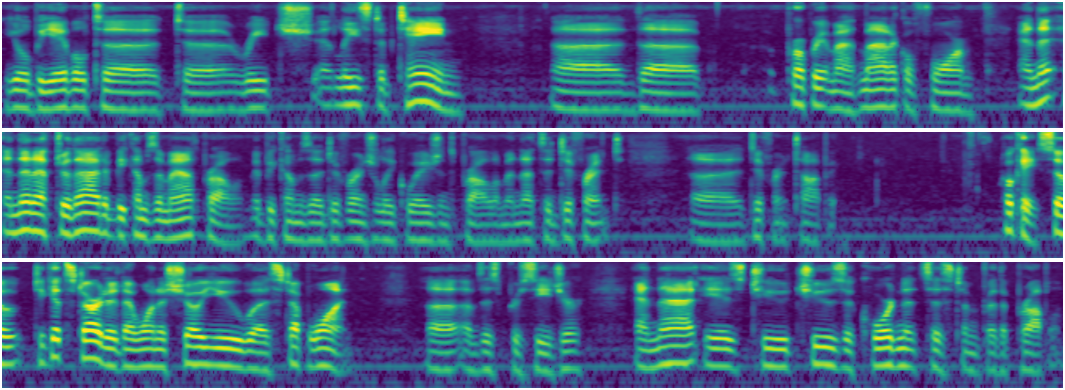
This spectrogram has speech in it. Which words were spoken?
You'll be able to, to reach, at least obtain uh, the appropriate mathematical form. And, th and then after that, it becomes a math problem. It becomes a differential equations problem, and that's a different, uh, different topic. Okay, so to get started, I want to show you uh, step one uh, of this procedure, and that is to choose a coordinate system for the problem.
